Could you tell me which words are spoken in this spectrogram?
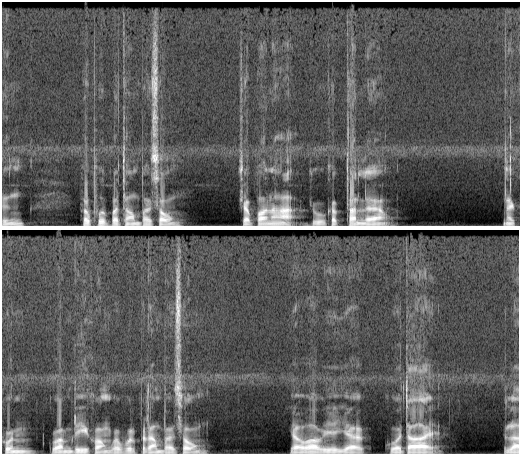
ถึงพระพุทธพระธรรมพระสงฆ์เฉพาะหน้าอยู่กับท่านแล้ว ในคนความดีของพระพุทธพระธรรมพระสงฆ์อย่าว่าเวียอย่ากลัวตาย เวลา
